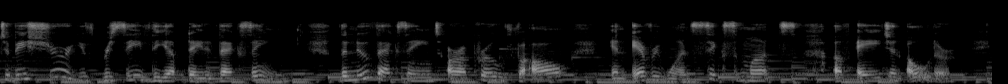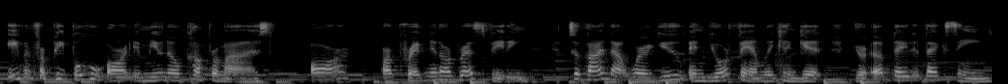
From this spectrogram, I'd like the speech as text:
to be sure you've received the updated vaccine. The new vaccines are approved for all and everyone six months of age and older, even for people who are immunocompromised or are pregnant or breastfeeding. To find out where you and your family can get your updated vaccine,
